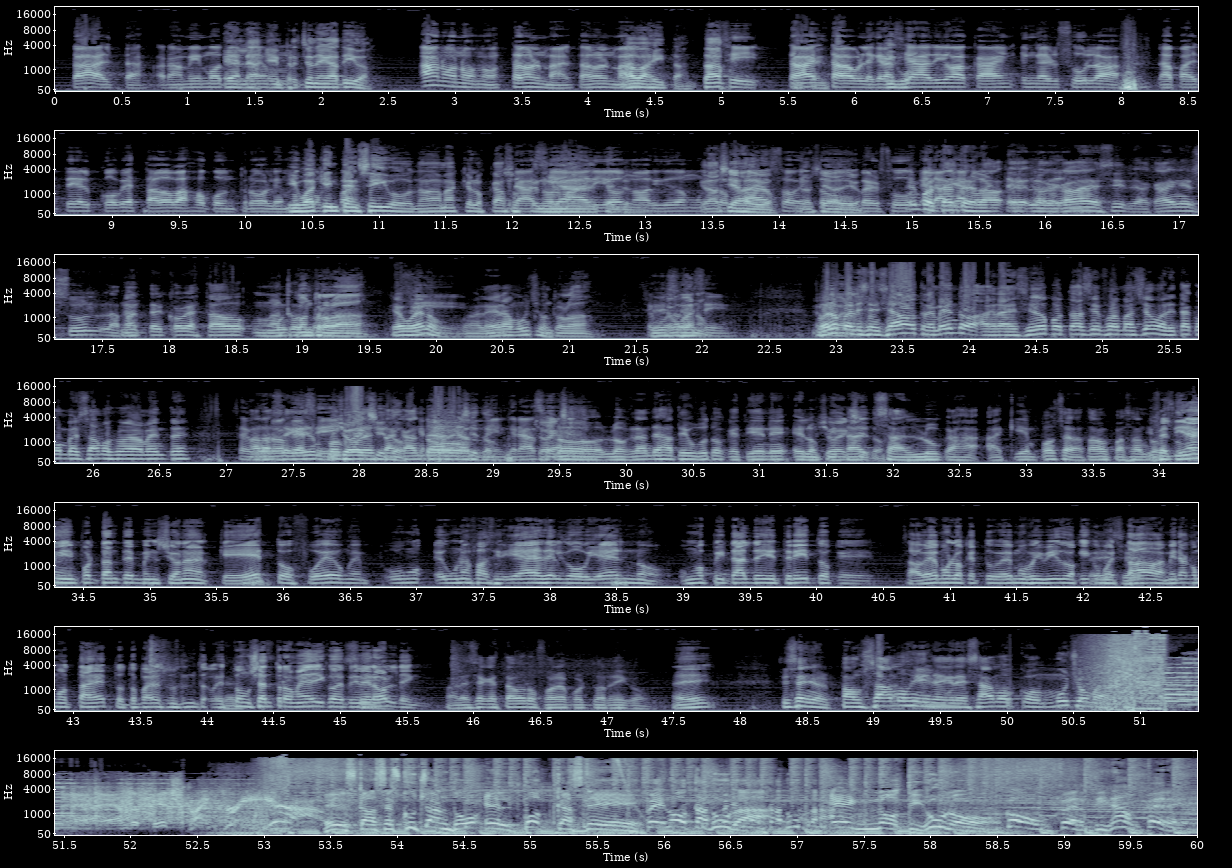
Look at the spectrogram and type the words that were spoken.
Está alta. Ahora mismo ¿En la impresión negativa? Ah, no, no, no, está normal, está normal. Está bajita. Está... Sí, está estable. Gracias a Dios acá en, el sur la, la, parte del COVID ha estado bajo control. Igual que intensivo, nada más que los casos Gracias que Gracias a Dios no ha habido muchos Gracias casos. A Dios. Gracias a Dios. es importante eh, lo que acaba de decir. Acá en el sur la parte del COVID ha estado muy controlada. Qué bueno, me alegra mucho. Controlada. Sí, bueno. Bueno, pues licenciado, tremendo, agradecido por toda su información. Ahorita conversamos nuevamente para seguir un poco destacando los, grandes atributos que tiene el Hospital San Lucas aquí en Ponce. La estamos pasando. Ferdinand, es importante mencionar que esto fue un, unas facilidades del gobierno, un hospital de distrito que sabemos lo que hemos vivido aquí, como estaba. Mira cómo está esto. Esto parece un centro, esto es un centro médico de primer orden. Parece que está uno fuera de Puerto Rico. ¿Eh? Sí, señor. Pausamos y regresamos con mucho más. Estás escuchando el podcast de Pelota Dura, en Noti1 con Ferdinand Pérez.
